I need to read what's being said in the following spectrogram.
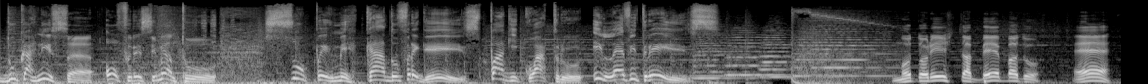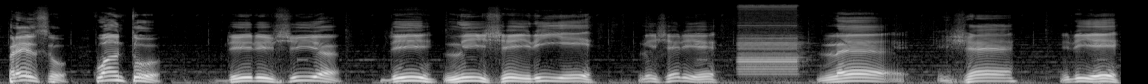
do Carniça. Oferecimento. Supermercado Freguês. Pague 4 e leve 3. Motorista bêbado é preso. Quanto? Dirigia de Ligerier. Ligerier. Ligerier.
